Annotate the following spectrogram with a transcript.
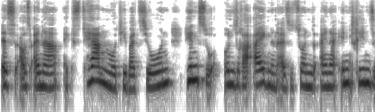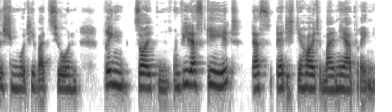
es aus einer externen Motivation hin zu unserer eigenen, also zu einer intrinsischen Motivation bringen sollten. Und wie das geht, das werde ich dir heute mal näher bringen.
